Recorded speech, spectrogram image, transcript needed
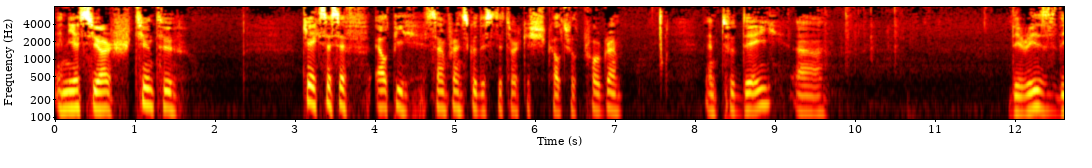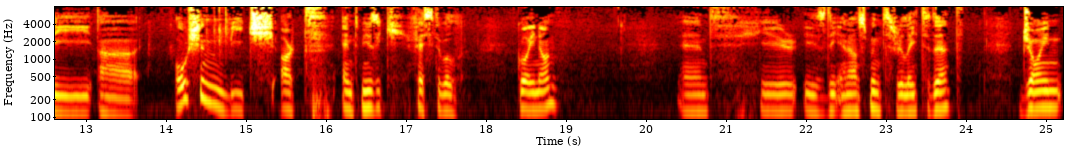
And yes, you are tuned to KXSF LP San Francisco. This is the Turkish Cultural Program. And today, uh, there is the uh, Ocean Beach Art and Music Festival going on. And here is the announcement related to that. Join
